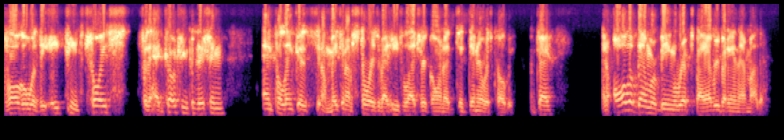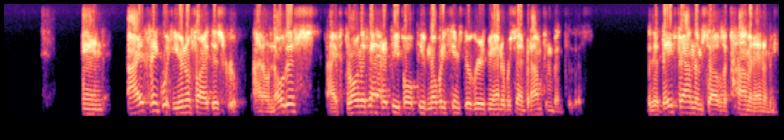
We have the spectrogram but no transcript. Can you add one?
Vogel was the 18th choice for the head coaching position and Pelinka's, you know, making up stories about Heath Ledger going to, to dinner with Kobe. Okay. And all of them were being ripped by everybody and their mother. And I think what unified this group, I don't know this. I've thrown this out at people. people nobody seems to agree with me 100%, but I'm convinced of this. Is that they found themselves a common enemy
